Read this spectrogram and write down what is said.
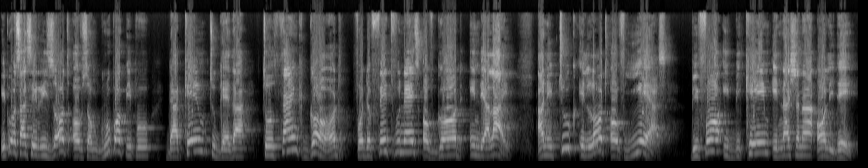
it was as a result of some group of people that came together to thank God for the faithfulness of God in their life. And it took a lot of years before it became a national holiday.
